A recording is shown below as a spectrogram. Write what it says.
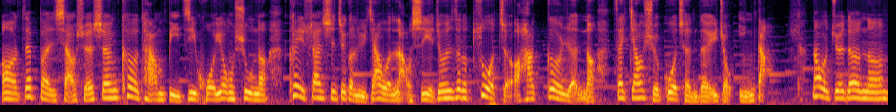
呃，这本小学生课堂笔记活用术呢，可以算是这个吕嘉文老师，也就是这个作者他个人呢，在教学过程的一种引导。那我觉得呢，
